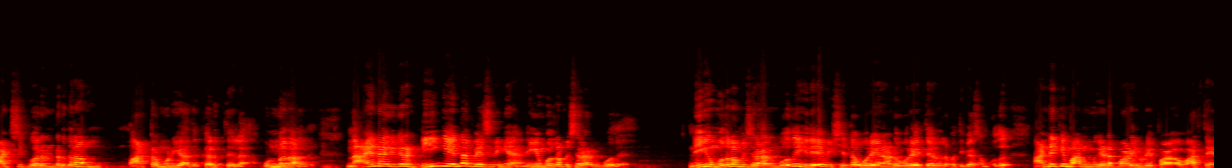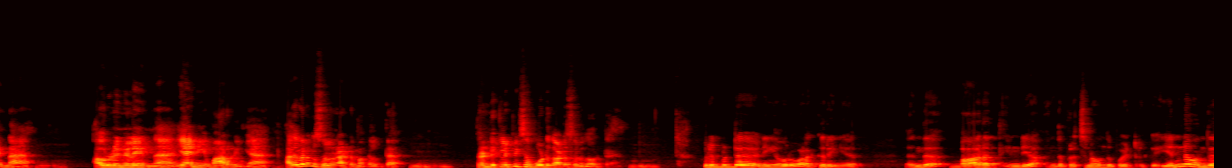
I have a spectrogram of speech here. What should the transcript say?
ஆட்சிக்கு வருன்றதுலாம் மாற்ற முடியாது கருத்துல. உண்மைதான் அது. நான் என்ன கேட்கிறேன் நீங்க என்ன பேசுறீங்க? நீங்க முதலமைச்சரா இருக்கும்போது. நீங்க முதலமைச்சரா இருக்கும்போது இதே விஷயத்த ஒரே நாடு ஒரே தேர்தலை பத்தி பேசும்போது அன்னைக்கு மாண்புமிகு எடப்பாடியினுடைய வார்த்தை என்ன? அவருடைய நிலை என்ன? ஏன் நீங்க மாறுறீங்க? அது விளக்க சொல்லுங்க நாட்டு மக்கள்கிட்ட. ரெண்டு கிளிப்பிங்ஸை போட்டு காட்ட சொல்லுங்க அவர்கிட்ட. குறிப்பிட்டு நீங்க ஒரு வழக்கறிஞர் இந்த பாரத் இந்தியா இந்த பிரச்சனை வந்து போயிட்டு இருக்கு என்ன வந்து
